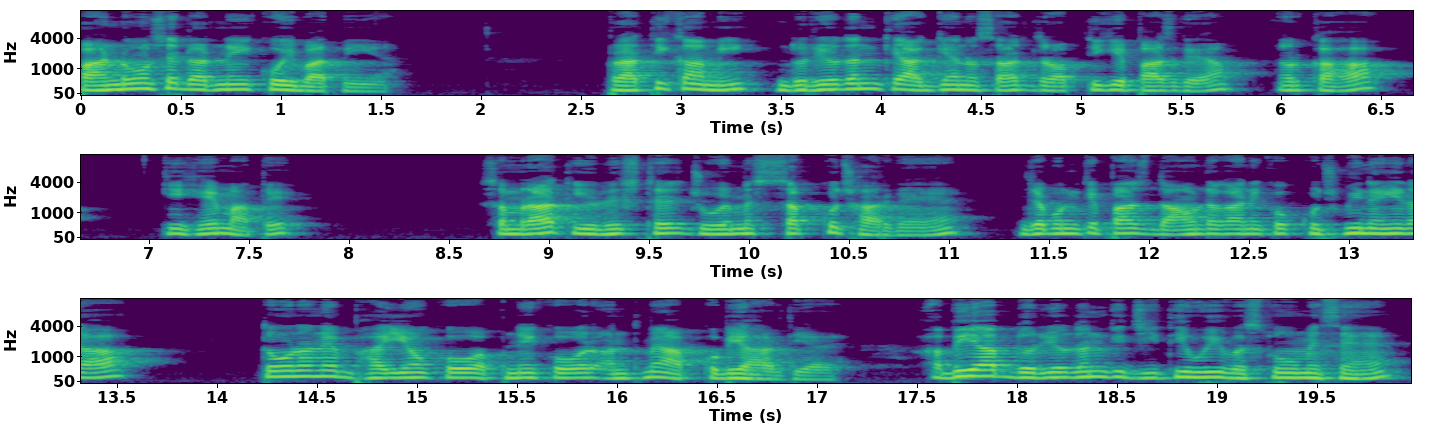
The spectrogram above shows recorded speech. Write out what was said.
पांडवों से डरने की कोई बात नहीं है। प्रातिकामी दुर्योधन के आज्ञा अनुसार द्रौपदी के पास गया और कहा कि, हे माते, सम्राट युधिष्ठिर जुए में सब कुछ हार गए हैं। जब उनके पास दांव लगाने को कुछ भी नहीं रहा तो उन्होंने भाइयों को, अपने को और अंत में आपको भी हार दिया है। अभी आप दुर्योधन की जीती हुई वस्तुओं में से हैं।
